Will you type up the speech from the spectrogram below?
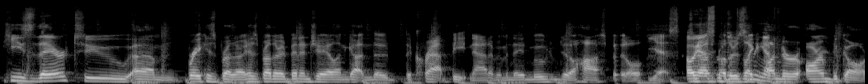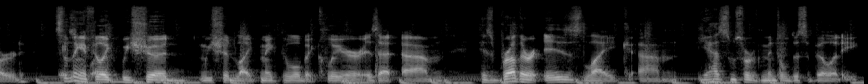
he's there to um, break his brother. His brother had been in jail and gotten the the crap beaten out of him, and they had moved him to the hospital. Yes. So oh yeah. His brother's like under armed guard. Something I feel like we should we should like make a little bit clear is that um, his brother is like um, he has some sort of mental disability.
